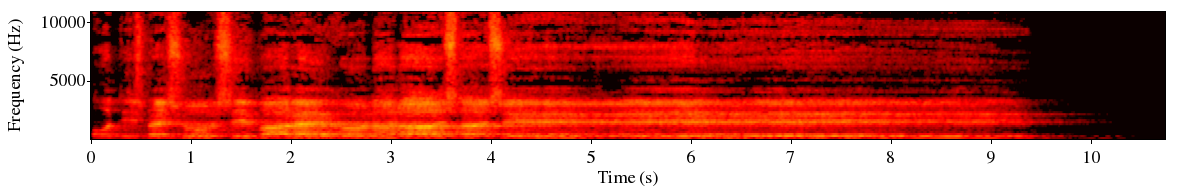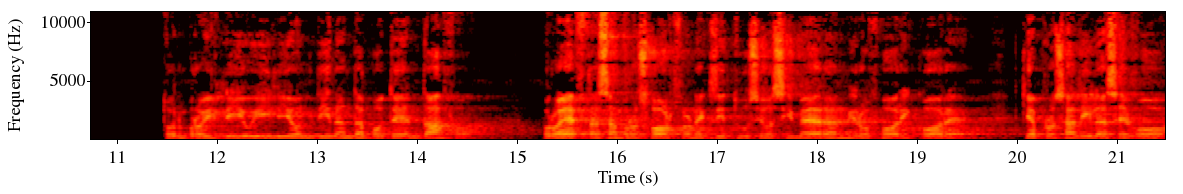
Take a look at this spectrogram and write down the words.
Ότι σπεσούσι παρέχον Ανάσταση. Τον προηλίου ήλιον δίναντα ποτέ εν τάφο, προέφτασαν προς όρθρον εξητούσεως ημέραν μυροφόρη κόρε και προς αλλήλας σεβών.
